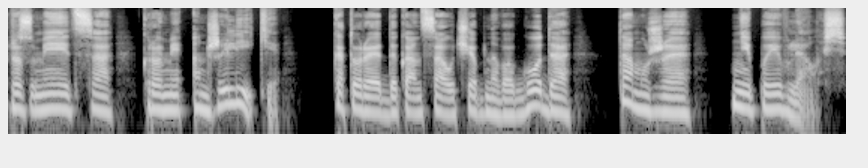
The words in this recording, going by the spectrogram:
Разумеется, кроме Анжелики, которая до конца учебного года там уже не появлялась.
